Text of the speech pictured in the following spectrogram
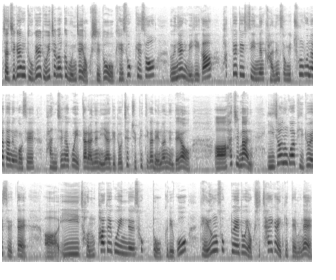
자, 지금 독일 도이체방크 문제 역시도 계속해서 은행 위기가 확대될 수 있는 가능성이 충분하다는 것을 반증하고 있다라는 이야기도 챗 GPT가 내놨는데요. 어, 하지만 이전과 비교했을 때 어, 이 전파되고 있는 속도 그리고 대응 속도에도 역시 차이가 있기 때문에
